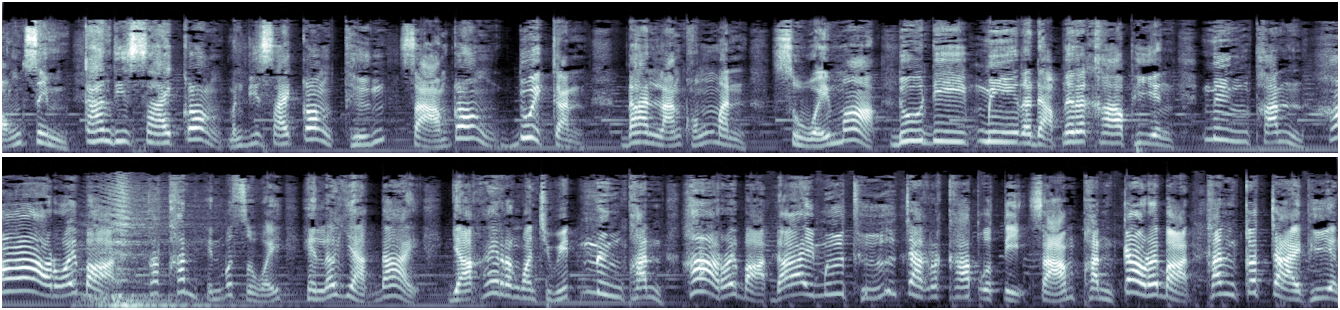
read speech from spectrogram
2 ซิม การดีไซน์กล้องมันดีไซน์กล้องถึง 3 กล้องด้วยกัน ด้านหลังของมันสวยมาก ดูดีมีระดับในราคาเพียง 1,500 บาท ถ้าท่านเห็นว่าสวยเห็นแล้วอยากได้ อยากให้รางวัลชีวิต 1,500 บาทได้มือถือจากราคาปกติ 3,900 บาท ท่านก็จ่ายเพียง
